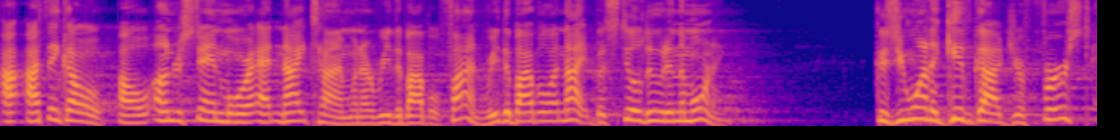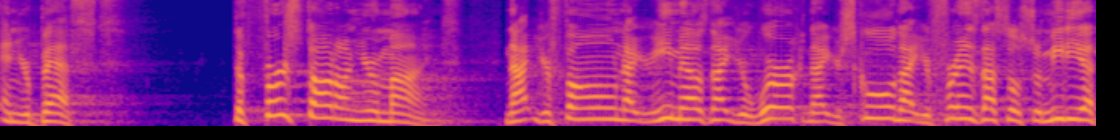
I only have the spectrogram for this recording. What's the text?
I think I'll, I'll understand more at nighttime when I read the Bible. Fine, read the Bible at night, but still do it in the morning. Because you want to give God your first and your best. The first thought on your mind, not your phone, not your emails, not your work, not your school, not your friends, not social media,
